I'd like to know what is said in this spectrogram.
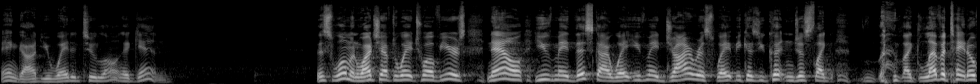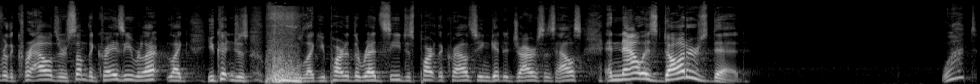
Man, God, you waited too long again. This woman, why'd you have to wait 12 years? Now you've made this guy wait. You've made Jairus wait because you couldn't just like, like levitate over the crowds or something crazy. Like you couldn't just, like you parted the Red Sea, just part the crowd so you can get to Jairus' house. And now his daughter's dead. What?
